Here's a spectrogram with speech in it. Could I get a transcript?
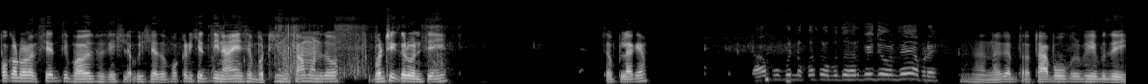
પકડવાના છે જ તે ભાવેશભાઈ કૈસલા પૈસા તો પકડી છે જ તે ને અહીંયા છે ભઠ્ઠીનો સામાન તો ભઠ્ઠી કરવાની છે અહીંયા. ચપલા કેમ? તાપ ઉપરનો કચરો બધો હરગાઈ દેવાનો છે આપણે. હા, નગર તો ટાપુ ઉપર બી બધું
